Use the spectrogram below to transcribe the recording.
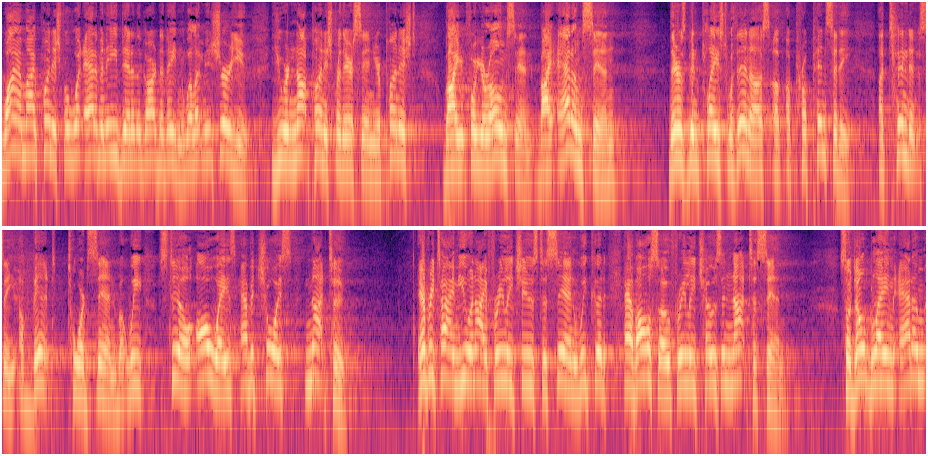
Why am I punished for what Adam and Eve did in the Garden of Eden? Well, let me assure you, you are not punished for their sin. You're punished by, for your own sin. By Adam's sin, there's been placed within us a, a propensity a tendency, a bent towards sin, but we still always have a choice not to. Every time you and I freely choose to sin, we could have also freely chosen not to sin. So don't blame Adam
